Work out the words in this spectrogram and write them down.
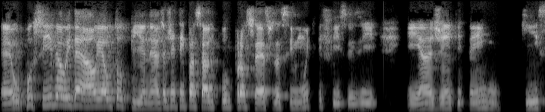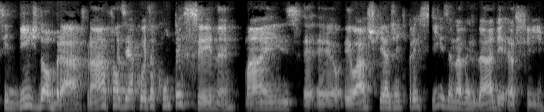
é, o possível, o ideal e a utopia, né? A gente tem passado por processos assim muito difíceis e, e a gente tem que se desdobrar para fazer a coisa acontecer, né? Mas é, é, eu acho que a gente precisa, na verdade, assim,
